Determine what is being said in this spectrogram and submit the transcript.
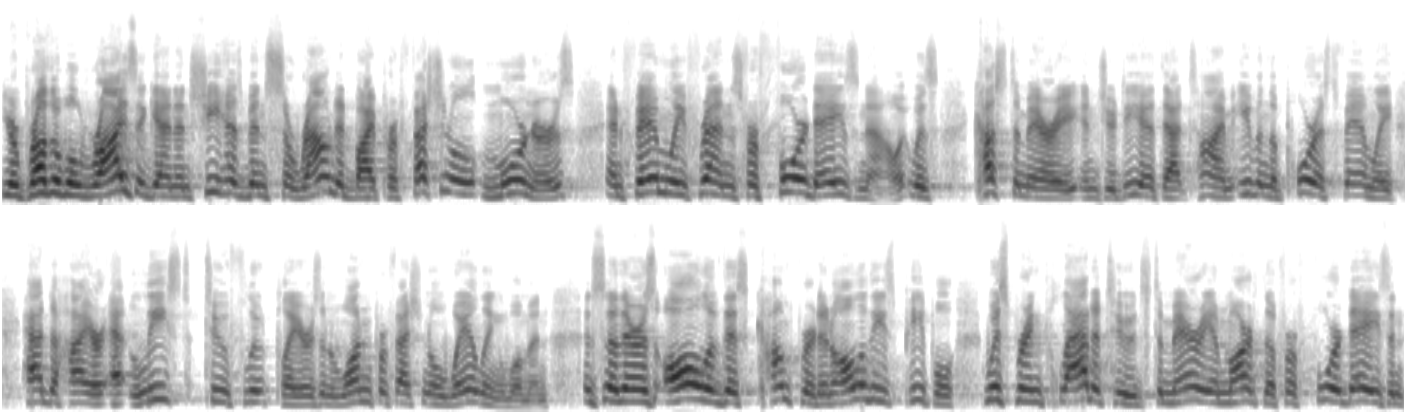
Your brother will rise again, and she has been surrounded by professional mourners and family friends for four days now. It was customary in Judea at that time. Even the poorest family had to hire at least two flute players and one professional wailing woman. And so there is all of this comfort and all of these people whispering platitudes to Mary and Martha for four days. And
